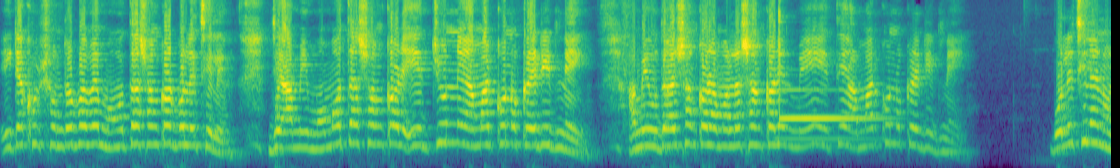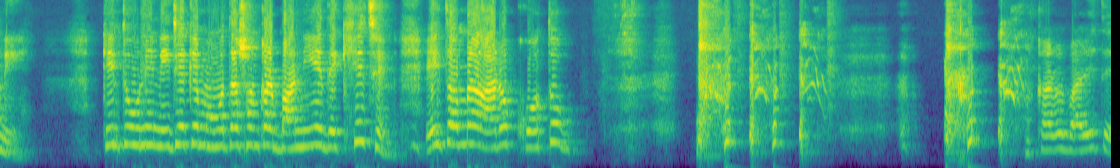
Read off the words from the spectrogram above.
এইটা খুব সুন্দরভাবে মমতা শঙ্কর বলেছিলেন, যে আমি মমতা শঙ্কর, এর জন্য আমার কোনো ক্রেডিট নেই। আমি উদয় শঙ্কর, অমলা শঙ্করের মেয়ে, এতে আমার কোনো ক্রেডিট নেই। বলেছিলেন উনি। কিন্তু উনি নিজেকে মমতা শঙ্কর বানিয়ে দেখিয়েছেন। এই তো আমরা আরও কত কারোর বাড়িতে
